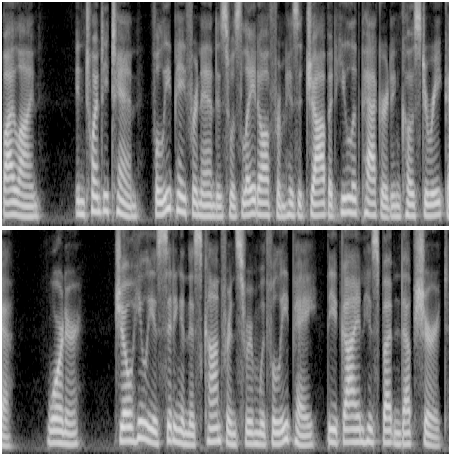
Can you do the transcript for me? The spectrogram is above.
byline. In 2010, Felipe Fernandez was laid off from his job at Hewlett Packard in Costa Rica. Warner. Joe Healy is sitting in this conference room with Felipe, the guy in his buttoned up shirt.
